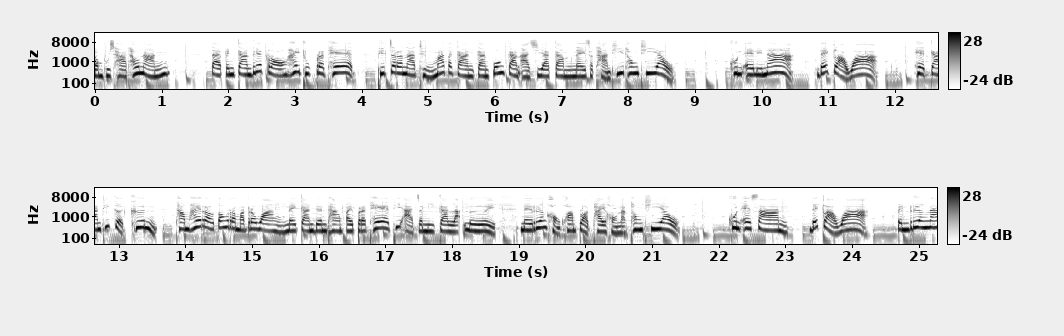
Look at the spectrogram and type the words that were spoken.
กัมพูชาเท่านั้น แต่เป็นการเรียกร้องให้ทุกประเทศ พิจารณาถึงมาตรการการป้องกันอาชญากรรมในสถานที่ท่องเที่ยว คุณเอลิน่าได้กล่าวว่า เหตุการณ์ที่เกิดขึ้นทำให้เราต้องระมัดระวังในการเดินทางไปประเทศที่อาจจะมีการละเลย ในเรื่องของความปลอดภัยของนักท่องเที่ยว คุณเอซานได้กล่าวว่า เป็นเรื่องน่า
